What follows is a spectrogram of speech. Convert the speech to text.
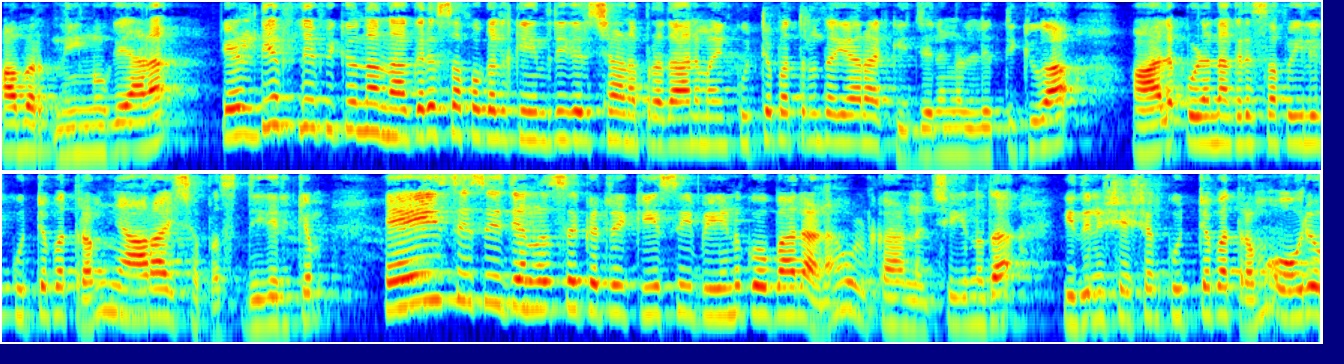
അവർ നീങ്ങുകയാണ്. എൽ ഡി എഫ് ലഭിക്കുന്ന നഗരസഭകൾ കേന്ദ്രീകരിച്ചാണ് പ്രധാനമായും കുറ്റപത്രം തയ്യാറാക്കി ജനങ്ങളിൽ എത്തിക്കുക ആലപ്പുഴ നഗരസഭയിലെ കുറ്റപത്രം ഞായറാഴ്ച പ്രസിദ്ധീകരിക്കും. A I C C general secretary K C വേണുഗോപാലാണ് ഉദ്ഘാടനം ചെയ്യുന്നത്. ഇതിനുശേഷം കുറ്റപത്രം ഓരോ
